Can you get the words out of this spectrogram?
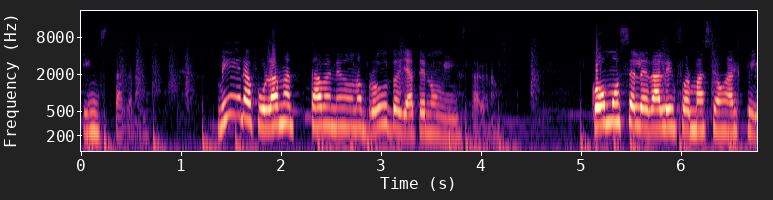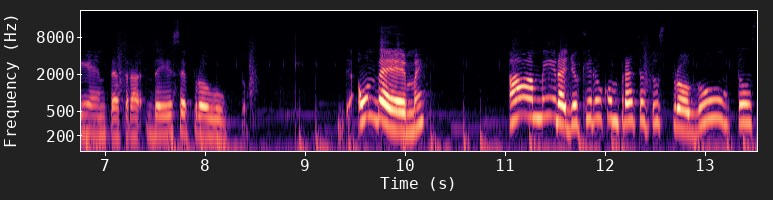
Instagram. Mira, fulana está vendiendo unos productos, ya tiene un Instagram. ¿Cómo se le da la información al cliente de ese producto? Un DM. Ah, mira, yo quiero comprarte tus productos,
